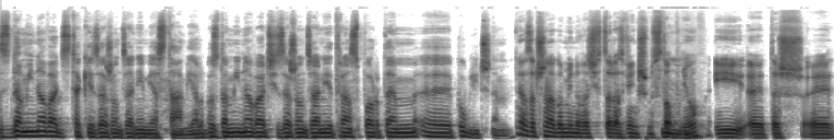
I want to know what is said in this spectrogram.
zdominować takie zarządzanie miastami albo zdominować zarządzanie transportem y, publicznym? Ja zaczyna dominować w coraz większym stopniu mm. i y, też y,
